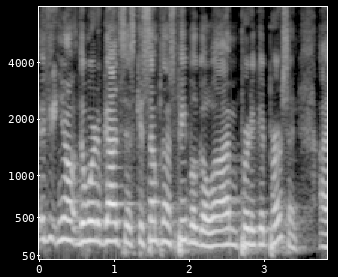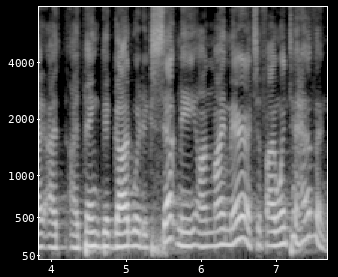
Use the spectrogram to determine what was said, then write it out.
if you, you know, the Word of God says, because sometimes people go, well, I'm a pretty good person. I, I, I think that God would accept me on my merits if I went to heaven.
